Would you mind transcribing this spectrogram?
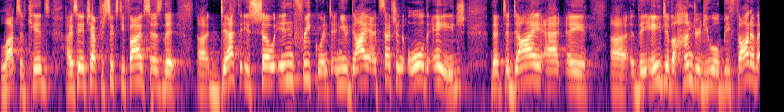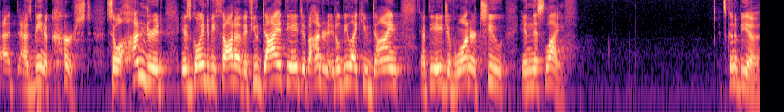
lots of kids. Isaiah chapter 65 says that uh, death is so infrequent and you die at such an old age that to die at a, uh, the age of 100, you will be thought of as being accursed. So 100 is going to be thought of, if you die at the age of 100, it'll be like you dying at the age of one or two in this life. It's going to be a,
